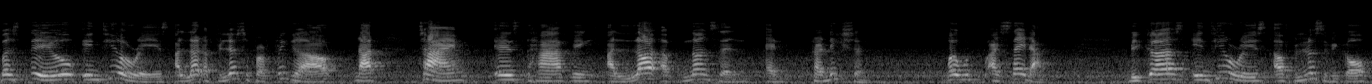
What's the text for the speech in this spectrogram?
But still, in theories, a lot of philosophers figure out that time is having a lot of nonsense and contradiction. Why would I say that? Because in theories of philosophical,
